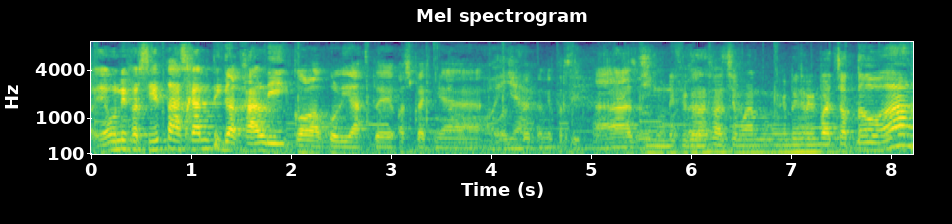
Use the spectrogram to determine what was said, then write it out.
ya universitas kan tiga kali kalau kuliah teh ospeknya. Oh, iya. ospek universitas. Anjing universitas mah cuman ngedengerin bacot doang.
